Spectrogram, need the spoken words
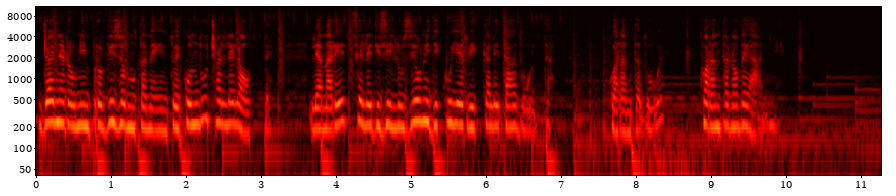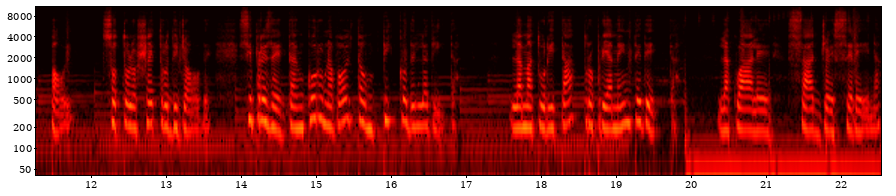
genera un improvviso mutamento e conduce alle lotte, le amarezze e le disillusioni di cui è ricca l'età adulta. 42-49 anni. Poi, sotto lo scettro di Giove, si presenta ancora una volta un picco della vita la maturità propriamente detta, la quale, saggia e serena,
